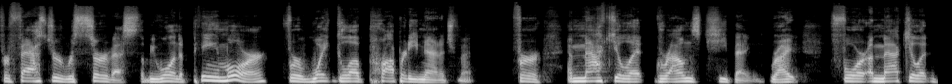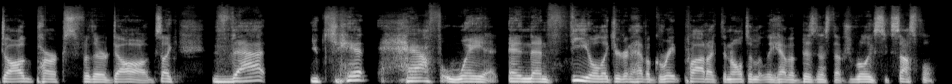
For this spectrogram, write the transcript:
for faster service. They'll be willing to pay more for white glove property management, for immaculate groundskeeping, right? For immaculate dog parks for their dogs. Like that you can't halfway it and then feel like you're going to have a great product and ultimately have a business that's really successful.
